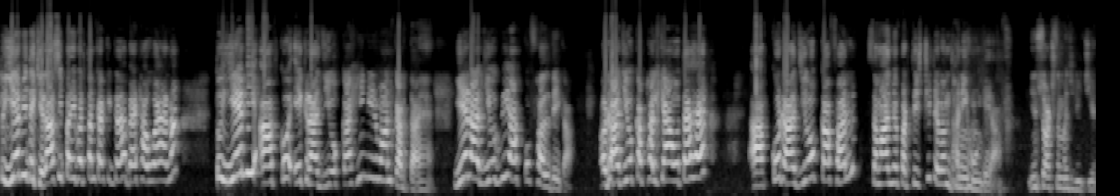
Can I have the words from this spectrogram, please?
तो ये भी देखिए, राशि परिवर्तन करके ग्रह बैठा हुआ है ना? तो ये भी आपको एक राजयोग का ही निर्माण करता है। ये राजयोग भी आपको फल देगा। और राजयोग का फल क्या होता है? आपको राजयोग का फल समाज में प्रतिष्ठित एवं धनी होंगे आप। इन शॉर्ट समझ लीजिए।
